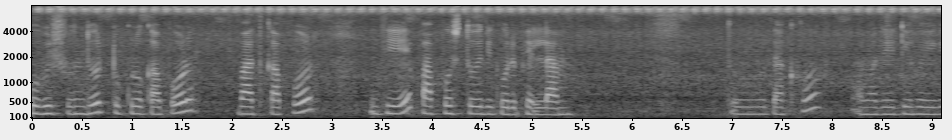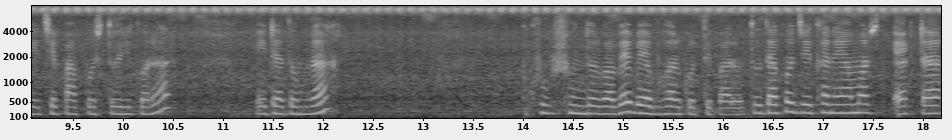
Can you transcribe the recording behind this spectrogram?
খুবই সুন্দর টুকরো কাপড়, বাদ কাপড় দিয়ে পাপোশ তৈরি করে ফেললাম। তো দেখো, আমার রেডি হয়ে গেছে পাপোশ তৈরি করা। এটা তোমরা খুব সুন্দরভাবে ব্যবহার করতে পারো। তো দেখো, যেখানে আমার একটা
